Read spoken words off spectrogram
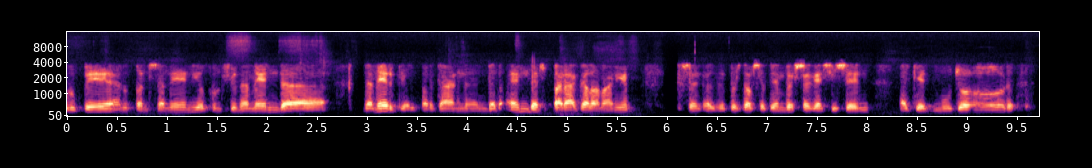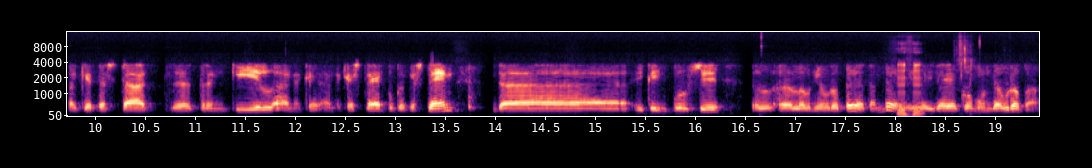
proper al pensament i al funcionament de, de Merkel. Per tant, hem d'esperar que Alemanya després del setembre segueixi sent aquest motor, aquest estat eh, tranquil en, aqu en aquesta època que estem de, i que impulsi la Unió Europea també, uh -huh. i la idea comú d'Europa.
